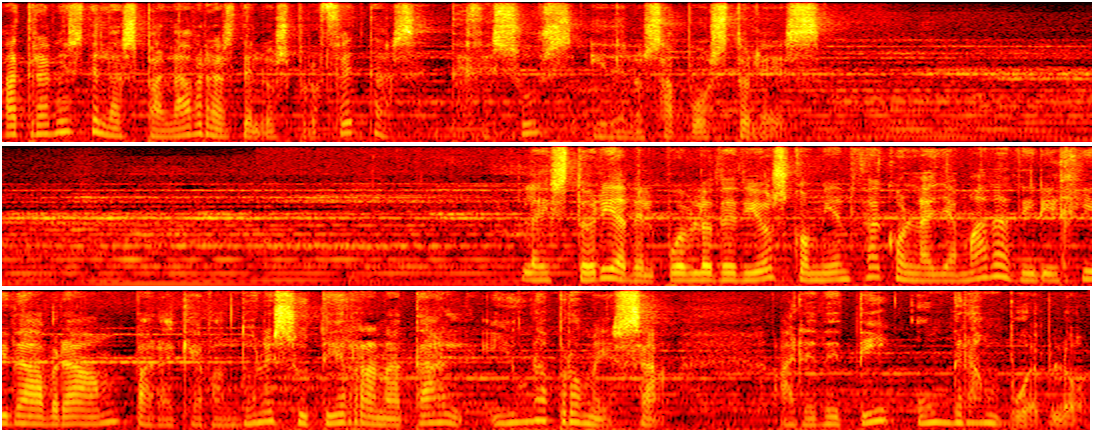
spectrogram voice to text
a través de las palabras de los profetas, de Jesús y de los apóstoles. La historia del pueblo de Dios comienza con la llamada dirigida a Abraham para que abandone su tierra natal y una promesa, haré de ti un gran pueblo.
